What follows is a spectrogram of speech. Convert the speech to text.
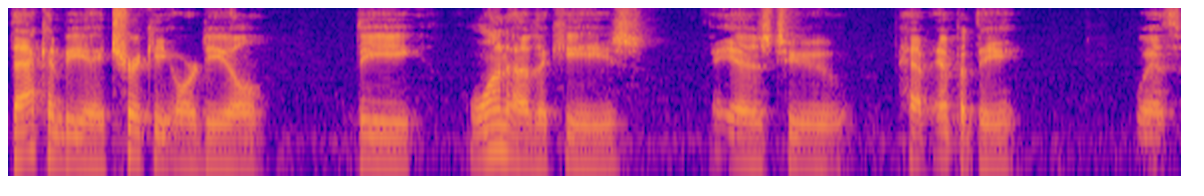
that can be a tricky ordeal. The one of the keys is to have empathy with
